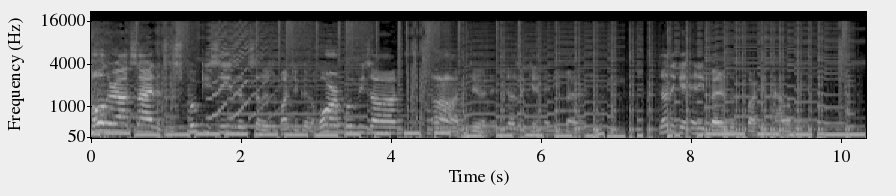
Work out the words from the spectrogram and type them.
colder outside. It's the spooky season, so there's a bunch of good horror movies on. Oh, dude, it doesn't get any better. It doesn't get any better than fucking Halloween.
